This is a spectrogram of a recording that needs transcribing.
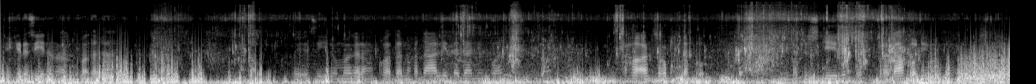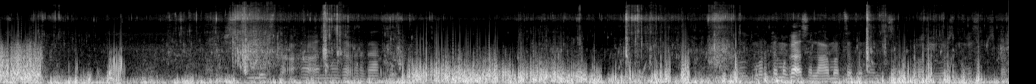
Kaya kira sino na kuha tala kaya sino mga kuha tala nakadali ta dani kuha. Kahaan sa kapitak ko 3 kilos oh. Radako di mo 3 kilos na ahaan mga radako huwag mo rin mga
